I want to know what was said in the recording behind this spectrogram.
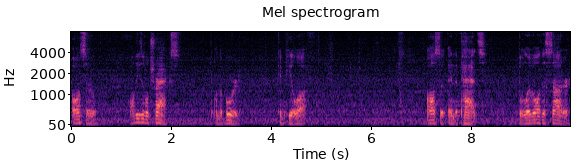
also all these little tracks on the board can peel off. Also, and the pads below all the solder,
